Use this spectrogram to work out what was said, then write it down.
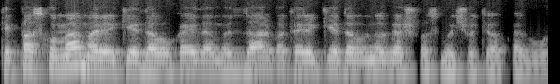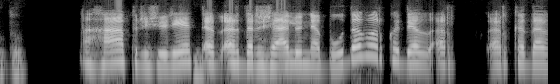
Tik paskui mamą reikėdavo, kai eidama į darbą, tai reikėdavo nuvežti pas močiutę, kad būtų. Aha, prižiūrėti. Ar, ar darželių nebūdavo, ar kodėl, ar, ar kada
